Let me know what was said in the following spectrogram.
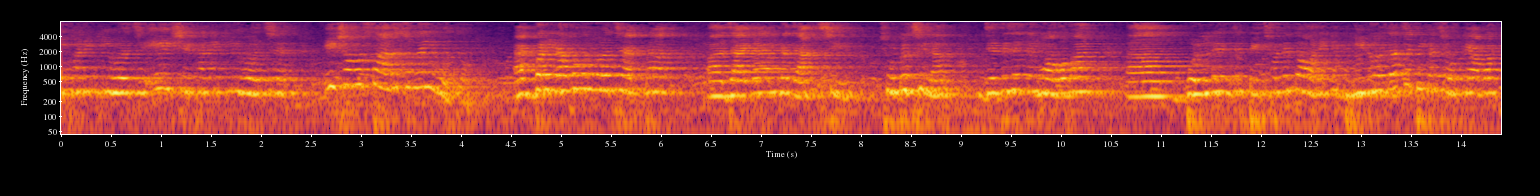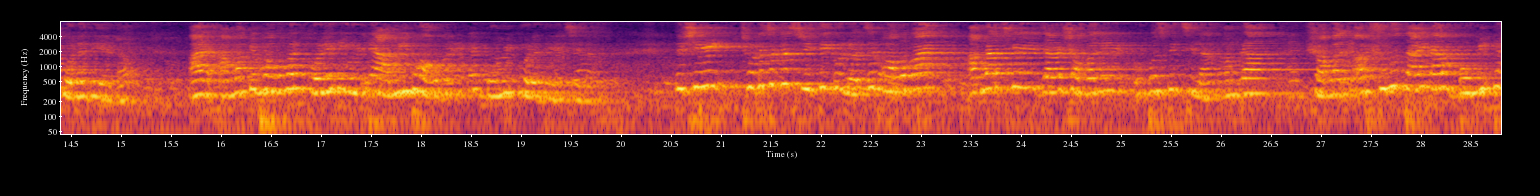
ওখানে কি হয়েছে? এই সেখানে কি হয়েছে? এই সমস্ত আলোচনাই হতো। একবার এরকম হয়েছে একটা জায়গায় আমরা যাচ্ছি, ছোট ছিলাম, যেতে যেতে ভগবান বললেন যে পেছনে তো অনেকে ভিড় হয়ে যাচ্ছে, ঠিক আছে, ওকে আবার করে দিয়ে দাও। আর আমাকে ভগবান করে নি উল্টে আমি ভগবানকে বমি করে দিয়েছিলাম। তো সেই ছোট ছোট স্মৃতিগুলো যে ভগবান, আমরা আজকে যারা সকালে উপস্থিত ছিলাম, আমরা সকালে, আর শুধু তাই না, বমিটা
